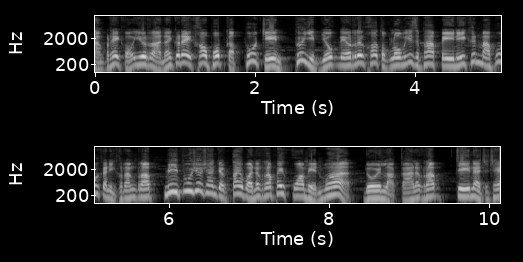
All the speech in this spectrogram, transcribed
ต่างประเทศของอิหร่านนั้นก็ได้เข้าพบกับทูตจีน เพื่อหยิบยกในเรื่องข้อตกลง 25 ปีนี้ขึ้นมาพูดกันอีกครั้งครับ มีผู้เชี่ยวชาญจากไต้หวันนะครับให้ความเห็นว่า โดยหลักการแล้วครับจีนน่ะจะใช้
